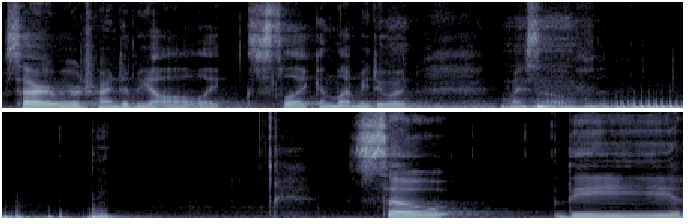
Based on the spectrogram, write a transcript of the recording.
Sorry, we were trying to be all like slick and let me do it myself. So the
